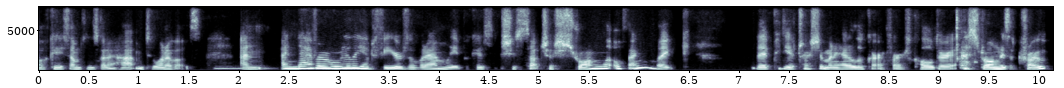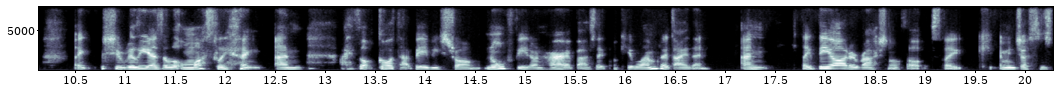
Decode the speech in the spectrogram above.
okay, something's going to happen to one of us. Mm. And I never really had fears over Emily because she's such a strong little thing. Like the pediatrician, when I had a look at her first, called her as strong as a trout. Like she really is a little muscly thing. And I thought, God, that baby's strong. No fear on her. But I was like, okay, well, I'm going to die then. And like they are irrational thoughts. Like, I mean, just as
